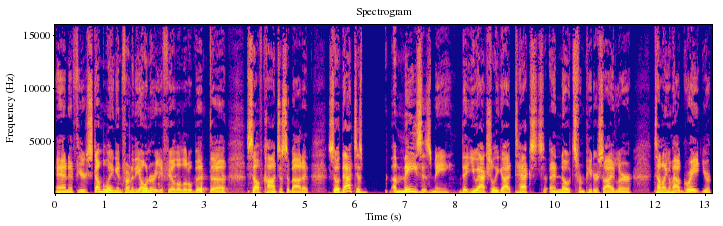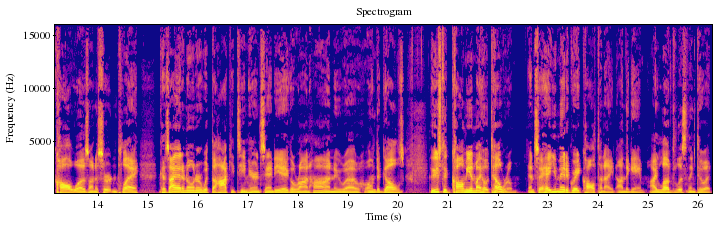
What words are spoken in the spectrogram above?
and if you're stumbling in front of the owner, you feel a little bit uh, self conscious about it. So that just amazes me that you actually got texts and notes from Peter Seidler telling him how great your call was on a certain play. Because I had an owner with the hockey team here in San Diego, Ron Hahn, who uh, owned the Gulls, who used to call me in my hotel room and say, Hey, you made a great call tonight on the game. I loved listening to it.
